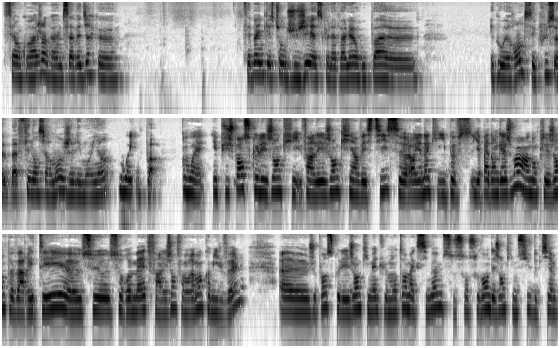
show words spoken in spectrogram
c'est encourageant quand même. Ça veut dire que c'est pas une question de juger est-ce que la valeur ou pas euh, est cohérente, c'est plus euh, bah, financièrement j'ai les moyens ou pas. Ouais, et puis je pense que les gens qui, enfin les gens qui investissent, euh, alors il y en a qui peuvent, il n'y a pas d'engagement, hein, donc les gens peuvent arrêter, se, se, remettre, enfin les gens font vraiment comme ils veulent. Euh, je pense que les gens qui mettent le montant maximum, ce sont souvent des gens qui me suivent depuis un,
